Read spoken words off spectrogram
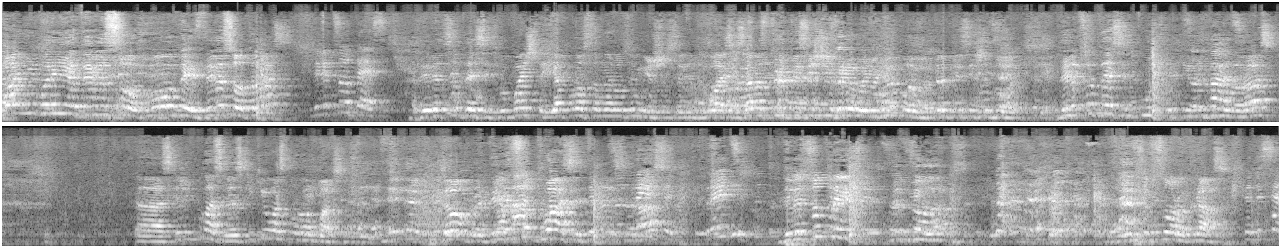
Пані Марія 900. Молодець. 900 раз. 910. 910. Ви бачите, я просто не розумію, що це відбувається. Зараз 3 тисячі гривень випливе, 3 тисячі доларів. 910 успіхів Людмила раз. Е, Скажіть, будь ласка, скільки у вас баксів? Добре, 920. Раз. 30. 30. 930. Людмила. 940 раз. 50.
